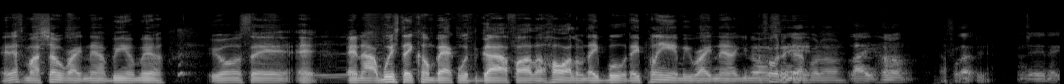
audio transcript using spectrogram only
and that's my show right now, BMF. You know what I'm saying? And, and I wish they come back with the Godfather of Harlem. They bull, they playing me right now. You know what I'm saying? Godfather of Harlem. Like, huh? I fuck with Yeah, they,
